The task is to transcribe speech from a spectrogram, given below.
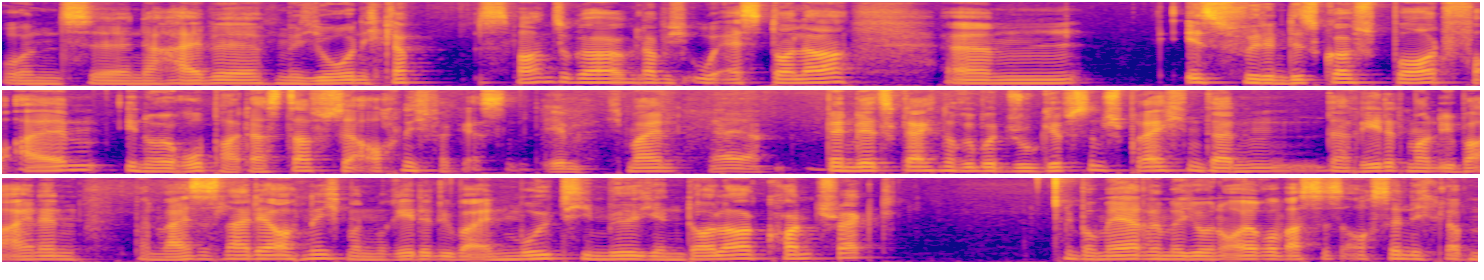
Und äh, eine halbe Million, ich glaube, es waren sogar, glaube ich, US-Dollar, ähm, ist für den Disc Golf Sport vor allem in Europa. Das darfst du ja auch nicht vergessen. Eben. Ich meine, ja, ja. wenn wir jetzt gleich noch über Drew Gibson sprechen, dann da redet man über einen, man weiß es leider auch nicht, man redet über einen Multimillion-Dollar-Contract. Über mehrere Millionen Euro, was es auch sind. Ich glaube,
